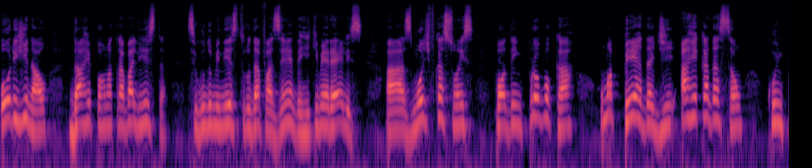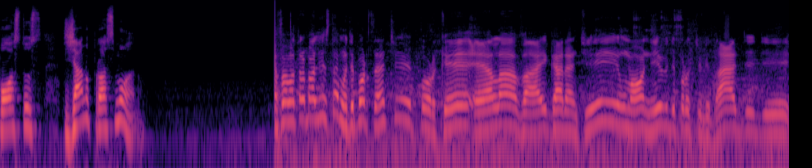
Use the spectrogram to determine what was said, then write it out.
original da reforma trabalhista. Segundo o ministro da Fazenda, Henrique Meirelles, as modificações podem provocar uma perda de arrecadação com impostos já no próximo ano. A reforma trabalhista é muito importante porque ela vai garantir um maior nível de produtividade, de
